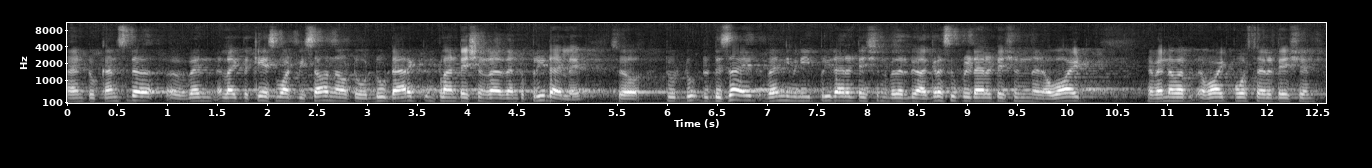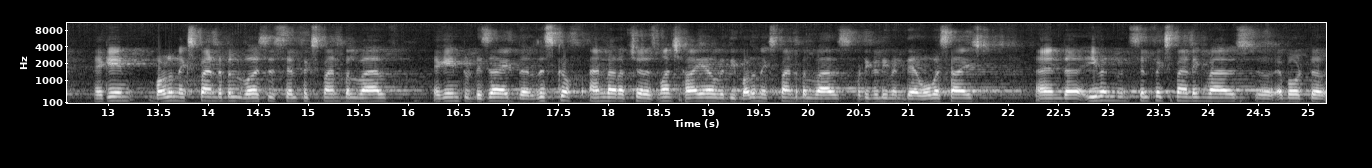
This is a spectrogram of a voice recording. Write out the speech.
and to consider uh, when like the case what we saw now to do direct implantation rather than to pre-dilate. So to, do, to decide when we need pre-dilatation, whether to do aggressive pre-dilatation and avoid and whenever avoid post-dilatation. Again, balloon expandable versus self-expandable valve. Again, to decide the risk of annular rupture is much higher with the balloon expandable valves, particularly when they are oversized. And uh, even with self-expanding valves, uh, about uh,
